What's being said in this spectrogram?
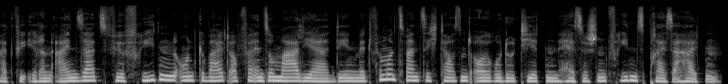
hat für ihren Einsatz für Frieden und Gewaltopfer in Somalia den mit 25.000 Euro dotierten Hessischen Friedenspreis erhalten.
